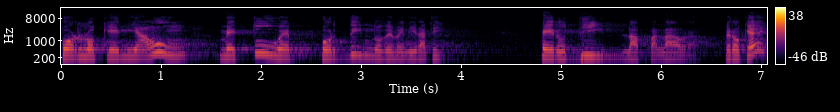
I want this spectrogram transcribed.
Por lo que ni aún me tuve por digno de venir a ti. Pero di la palabra. ¿Pero qué?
